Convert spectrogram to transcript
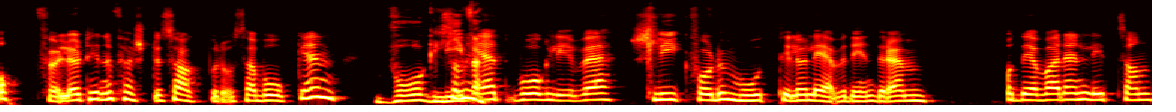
oppfølger til den første sakprosaboken, Våg som het Våg livet, slik får du mot til å leve din drøm. Og det var en litt sånn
